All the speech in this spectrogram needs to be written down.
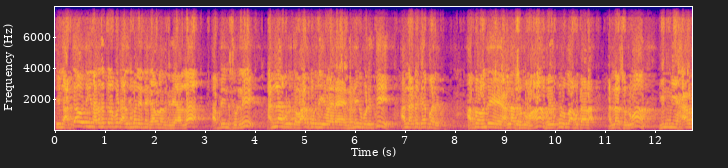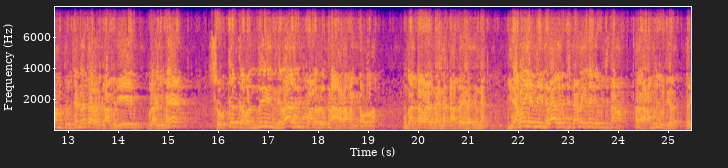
எங்க அத்தாவை நரகத்துல போட்டு அதுக்கு மேல என்ன கேவலம் இருக்குதா அல்ல? அப்படின்னு சொல்லி அல்லாஹ் கொடுத்த வாக்குறுதியை வேற நினைவுபடுத்தி அல்லாட்ட கேட்பாரு அப்ப வந்து அல்லாஹ் சொல்லுவான் அப்ப யக்கூலுல்லாஹு தஆலா. அல்லாஹ் சொல்லுவான் இன்னி ஹர்ரம்துல் ஜன்னத அலல் காஃபிரீன். இப்ராஹிமே சொர்க்கத்தை வந்து நிராகரிப்பாளர்களுக்கு நான் ஹராமாக்கிட்டேன் அவ்வளவுதான். உங்க அத்தாவா இருந்தா என்ன தாத்தா எனக்கு என்ன? எவன் என்னை நிராகரிச்சுட்டானோ இணை கற்பிச்சுட்டானோ? அது ஹரம் முடிஞ்சு வச்சுக்காது அது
